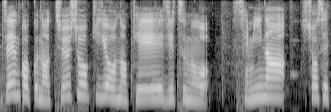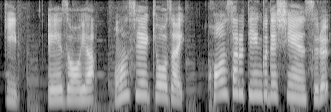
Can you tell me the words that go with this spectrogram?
全国の中小企業の経営実務をセミナー書籍映像や音声教材コンサルティングで支援する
